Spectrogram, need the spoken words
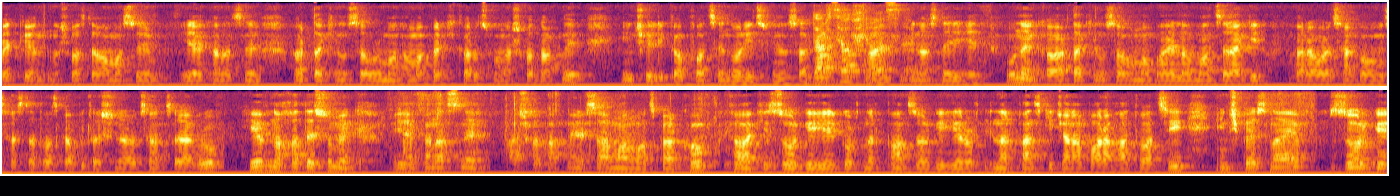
Պետք է նշված տեղամասերում իրականացնել արտաքին լուսավորման համակարգի կառուցման աշխատանքներ, ինչը լի կապված է նորից ֆինանսական ֆինանսների հետ։ Ունենք արտաքին լուսավորման բարելավման ծրագիր կառավարության կողմից հաստատված կապիտալ շինարարության ծրագրով եւ նախատեսում ենք իրականացնել աշխատանքները սահմանված կարգով. Քաղաքի Զորգե 2-րդ նրբանց, Զորգե 3-րդ նրբանցքի ճանապարհահատվածի, ինչպես նաեւ Զորգե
